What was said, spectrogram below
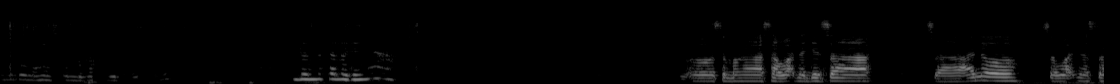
Hindi na hints kay Bugak with. Ang ganda talaga niya. Oh, sa mga sawa na dyan sa sa ano, sawa na sa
